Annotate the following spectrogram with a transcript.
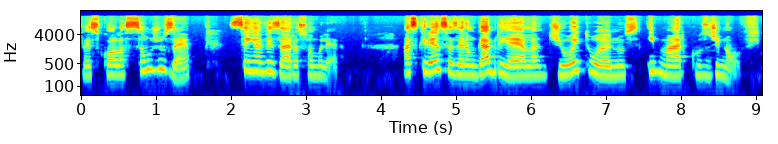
na escola São José, sem avisar a sua mulher. As crianças eram Gabriela, de 8 anos, e Marcos, de 9.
